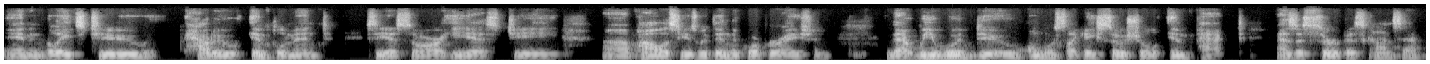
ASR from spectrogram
and relates to how to implement CSR, ESG uh, policies within the corporation that we would do almost like a social impact as a service concept.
